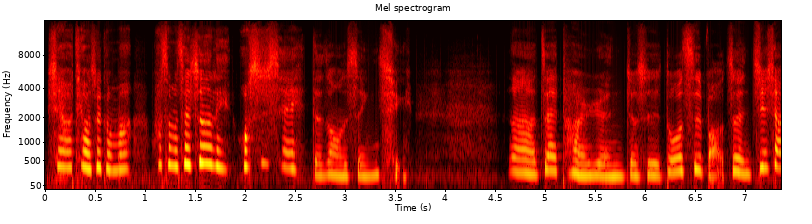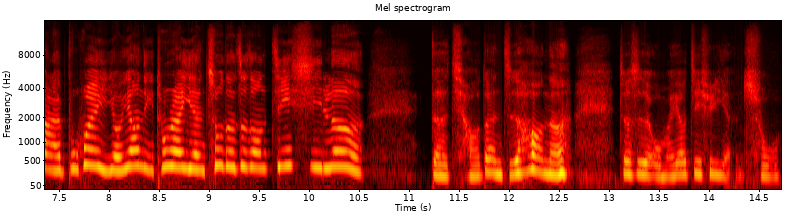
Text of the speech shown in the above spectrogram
是要跳这个吗？我怎么在这里？我是谁？的这种心情。那在团员就是多次保证接下来不会有要你突然演出的这种惊喜了的桥段之后呢，就是我们又继续演出。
